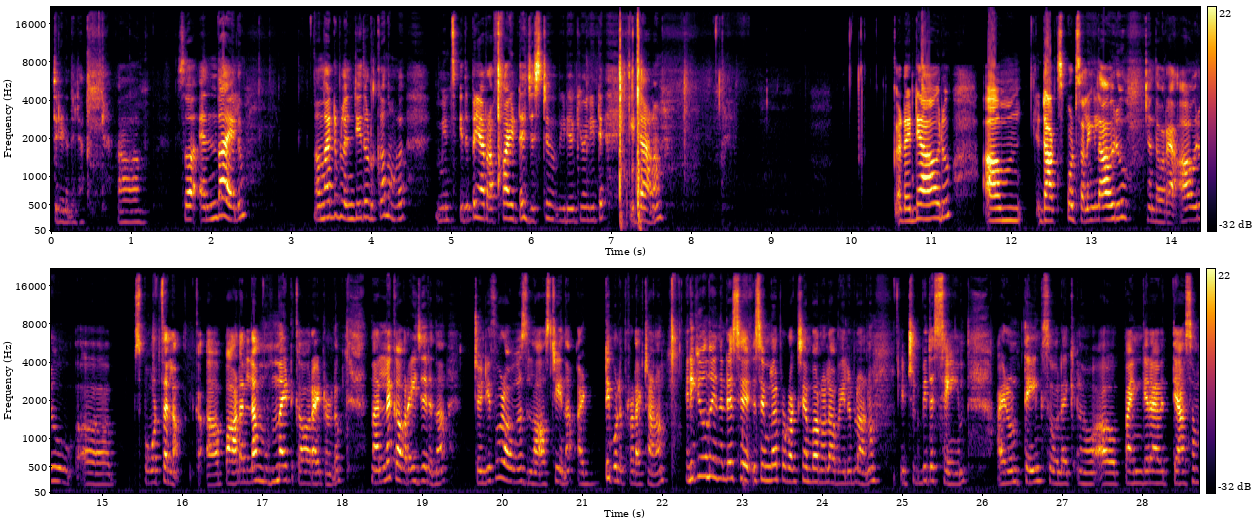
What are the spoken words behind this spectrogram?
ഒത്തിരി ഇടുന്നില്ല സോ എന്തായാലും നന്നായിട്ട് ബ്ലെൻഡ് ചെയ്ത് കൊടുക്കുക. നമ്മൾ മീൻസ് ഇതിപ്പോൾ ഞാൻ റഫായിട്ട് ജസ്റ്റ് വീഡിയോയ്ക്ക് വേണ്ടിയിട്ട് ഇതാണ്. കടന്റെ ആ ഒരു ഡാർക്ക് സ്പോട്ട്സ് അല്ലെങ്കിൽ ആ ഒരു എന്താ പറയുക ആ ഒരു സ്പോട്ട്സ് എല്ലാം പാടെല്ലാം നന്നായിട്ട് കവറായിട്ടുണ്ട് നല്ല കവറേജ് തരുന്ന ട്വന്റി ഫോർ അവേഴ്സ് ലാസ്റ്റ് ചെയ്യുന്ന അടിപൊളി പ്രൊഡക്റ്റ് ആണ്. എനിക്ക് തോന്നുന്നു ഇതിന്റെ സിമിലർ പ്രൊഡക്ട്സ് ഞാൻ പറഞ്ഞ പോലെ അവൈലബിൾ ആണ് it should be the same I don't think so like ഭയങ്കര വ്യത്യാസം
